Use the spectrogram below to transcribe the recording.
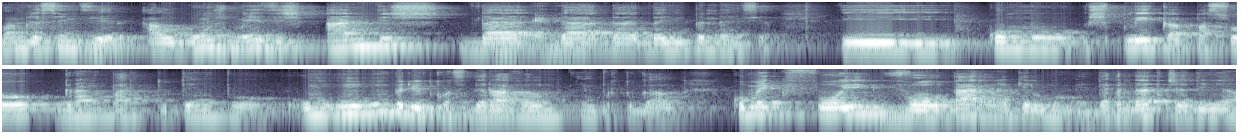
vamos assim dizer, alguns meses antes da, da, da, da independência. E como explica, passou grande parte do tempo, um, um, um, período considerável em Portugal. Como é que foi voltar naquele momento? É verdade que já tinha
